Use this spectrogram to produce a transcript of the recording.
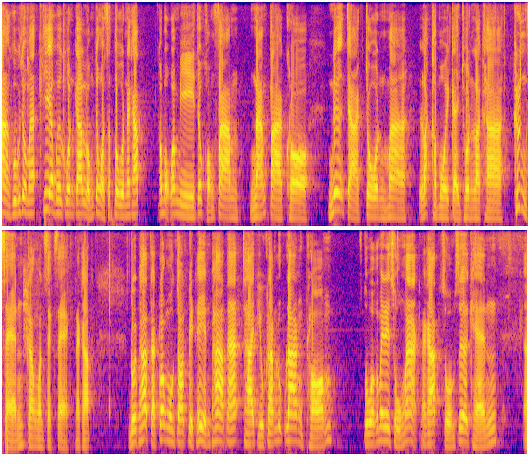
อะคุณผู้ชมฮะที่อำเภอควนการหลงจังหวัดสตูลนะครับเขาบอกว่ามีเจ้าของฟาร์มน้ำตาคลอเนื่องจากโจรมาลักขโมยไก่ชนราคาครึ่งแสนกลางวันแสกๆนะครับ โดยภาพจากกล้องวงจรปิดให้เห็นภาพนะ ชายผิวคล้ำรูปร่างผอม ตัวก็ไม่ได้สูงมากนะครับ สวมเสื้อแขนอ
